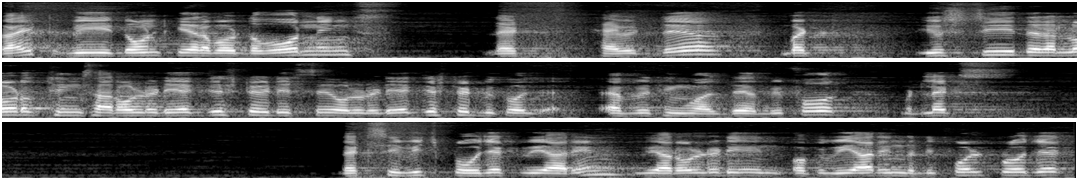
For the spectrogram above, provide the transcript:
Right? We don't care about the warnings. Let's have it there. But you see there are a lot of things are already existed, it's already existed because everything was there before, but let's let's see which project we are in. We are already in, okay, we are in the default project.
